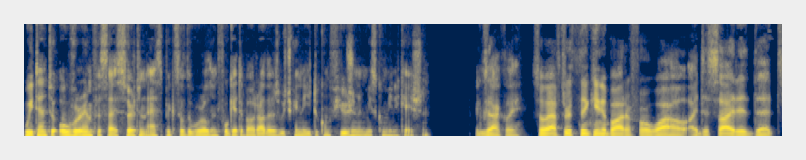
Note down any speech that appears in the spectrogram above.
We tend to overemphasize certain aspects of the world and forget about others, which can lead to confusion and miscommunication. Exactly. So after thinking about it for a while, I decided that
